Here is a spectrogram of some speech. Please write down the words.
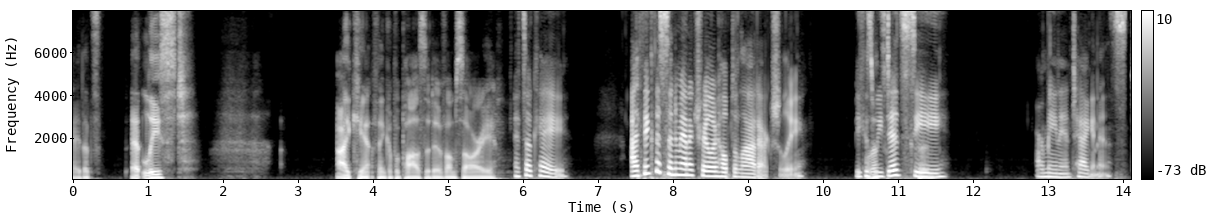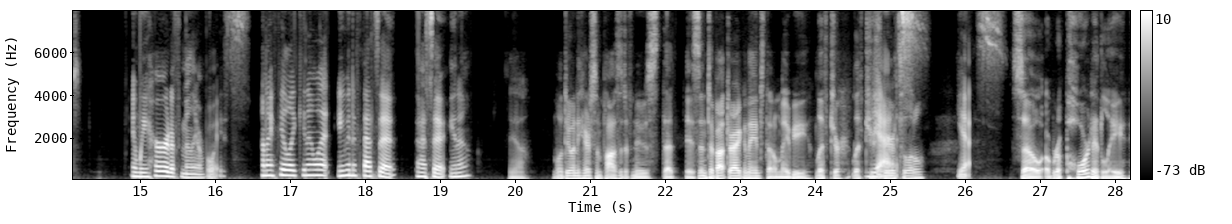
Hey, that's at least I can't think of a positive. I'm sorry. It's okay. I think the cinematic trailer helped a lot actually. Because Well, we did see our main antagonist and we heard a familiar voice. And I feel like, you know what? Even if that's it, that's it, you know? Yeah. Well, do you want to hear some positive news that isn't about Dragon Age that'll maybe lift your lift your spirits a Yes. little? Yes. So, reportedly,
